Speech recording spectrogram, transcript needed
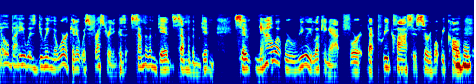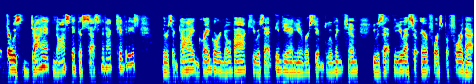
nobody was doing the work and it was frustrating because some of them did, some of them didn't. So now what we're really looking at for that pre-class is sort of what we call mm-hmm. those diagnostic assessment activities. There's a guy, Gregor Novak. He was at Indiana University at Bloomington. He was at the U.S. Air Force before that.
